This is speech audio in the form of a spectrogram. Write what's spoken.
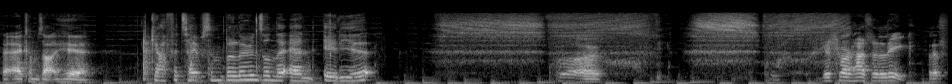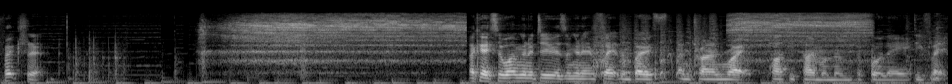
The air comes out here. Gaffer tape some balloons on the end, idiot. Uh oh. This one has a leak. Let's fix it. Okay, so what I'm going to do is I'm going to inflate them both and try and write party time on them before they deflate.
